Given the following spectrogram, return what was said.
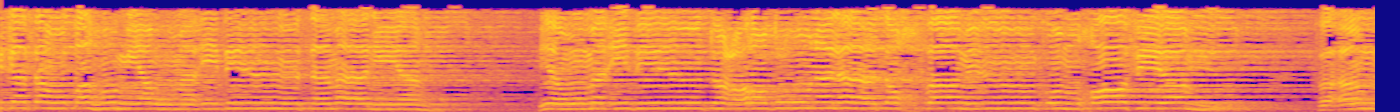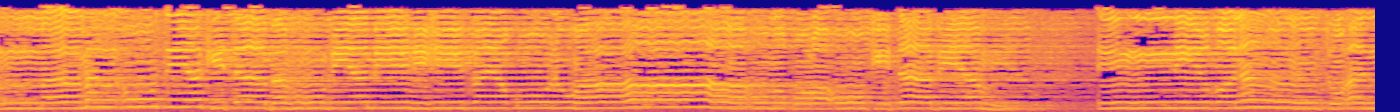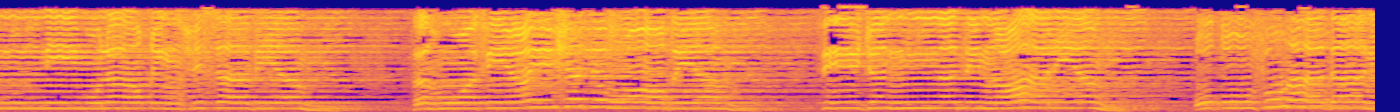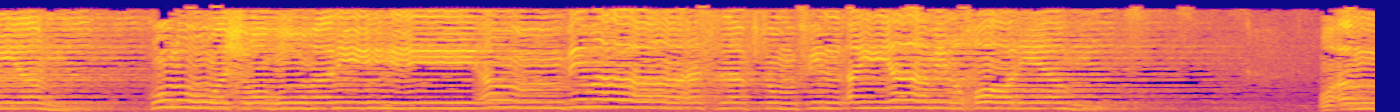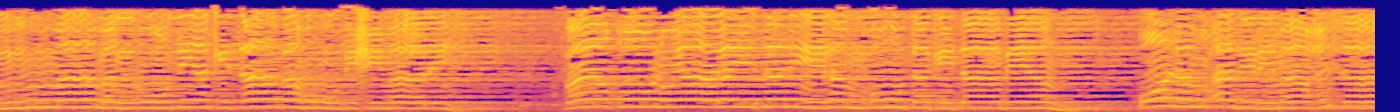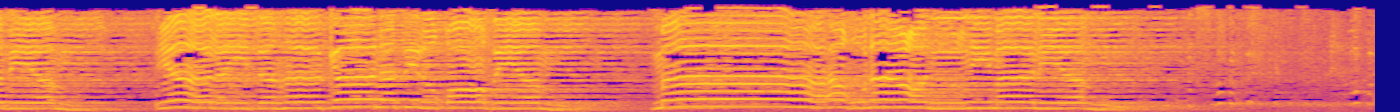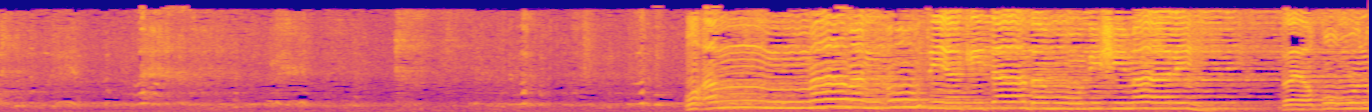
ربك فوقهم يومئذ ثمانية. يومئذ تعرضون لا تخفى منكم خافية. فأما من أوتي كتابه حسابية فهو في عيشة راضية في جنة عالية قطوفها دانية كلوا واشربوا هنيئا. حسابيه يا ليتها كانت القاضية ما أغنى عني ماليه وأما من أوتي كتابه بشماله فيقول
